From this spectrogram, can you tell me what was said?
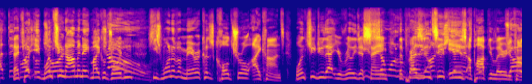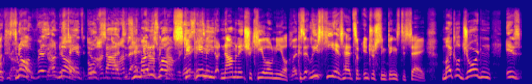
I think That's what. It, once you nominate Michael Jordan, he's one of America's cultural icons. Once you do that, you're really just He's saying someone who the really presidency is a popularity contest. No, who really Trump- understands no. both Dude, I'm- no, of the you might as well skip him and nominate Shaquille O'Neal because at least he has had some interesting things to say. Michael Jordan is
